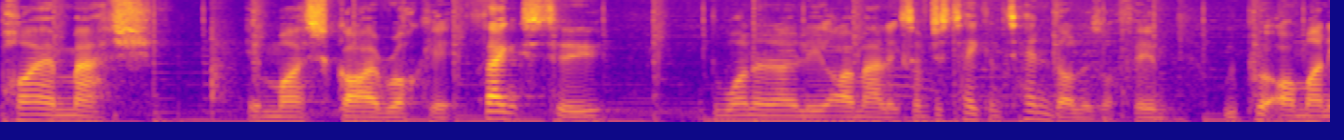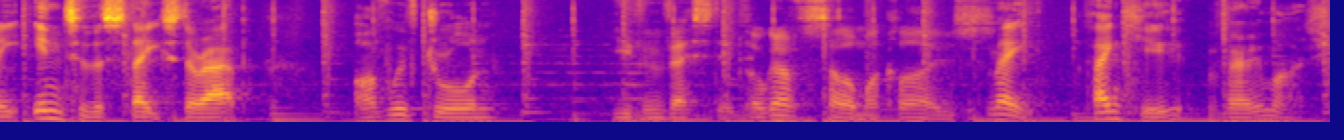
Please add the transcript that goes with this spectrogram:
pie and mash in my skyrocket. Thanks to the one and only ImAllexx. I've just taken $10 off him. We put our money into the Stakester app. I've withdrawn, you've invested. I'm gonna have to sell all my clothes. Mate, thank you very much.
